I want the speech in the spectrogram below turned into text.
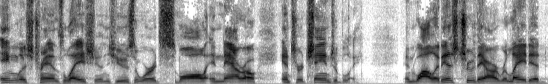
English translations use the words small and narrow interchangeably. And while it is true they are related,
